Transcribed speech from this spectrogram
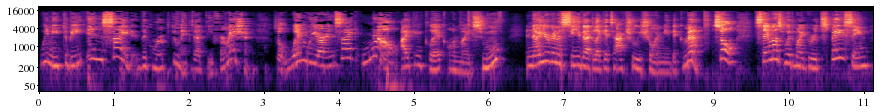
We need to be inside the group to make that deformation. So when we are inside, now I can click on my smoove. And now you're going to see that like it's actually showing me the command. So same as with my grid spacing,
